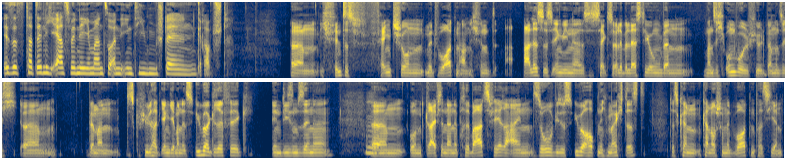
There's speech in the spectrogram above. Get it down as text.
ist es tatsächlich erst, wenn dir jemand so an die intimen Stellen grapscht? Ähm, ich finde, es fängt schon mit Worten an. Ich finde, alles ist irgendwie eine sexuelle Belästigung, wenn man sich unwohl fühlt, wenn man sich, ähm, wenn man das Gefühl hat, irgendjemand ist übergriffig in diesem Sinne, mhm. ähm, und greift in deine Privatsphäre ein, so wie du es überhaupt nicht möchtest. Das können, kann auch schon mit Worten passieren.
